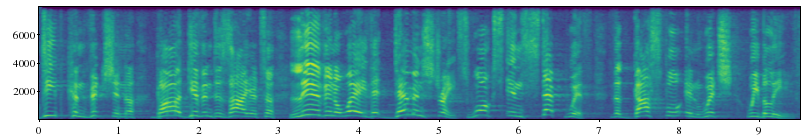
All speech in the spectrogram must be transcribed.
deep conviction, a God given desire to live in a way that demonstrates, walks in step with the gospel in which we believe.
